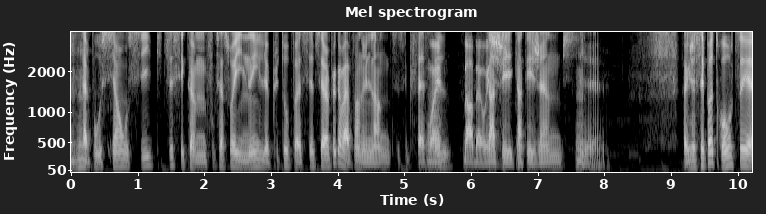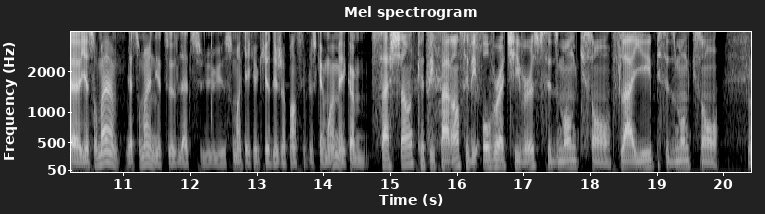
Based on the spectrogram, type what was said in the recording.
Mhm. La position aussi. Puis, tu sais, c'est comme. faut que ça soit inné le plus tôt possible. C'est un peu comme apprendre une langue. tu sais, C'est plus facile Ouais. Ah, ben oui. quand je- t'es quand t'es jeune. Puis, Mm. euh, Fait que je sais pas trop, tu sais, euh, il y a sûrement, il y a sûrement une étude là-dessus. Il y a sûrement quelqu'un qui a déjà pensé plus que moi, mais comme Sachant que tes parents, c'est des overachievers, puis c'est du monde qui sont flyés, puis c'est du monde qui sont Il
